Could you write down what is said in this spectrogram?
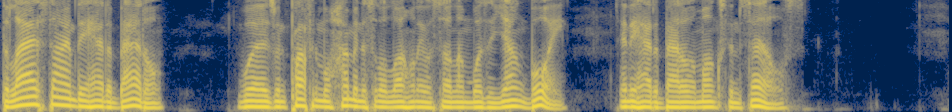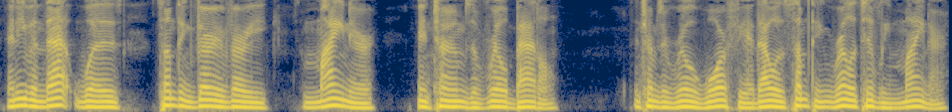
The last time they had a battle was when Prophet Muhammad was a young boy and they had a battle amongst themselves. And even that was something very, very minor in terms of real battle, in terms of real warfare. That was something relatively minor.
